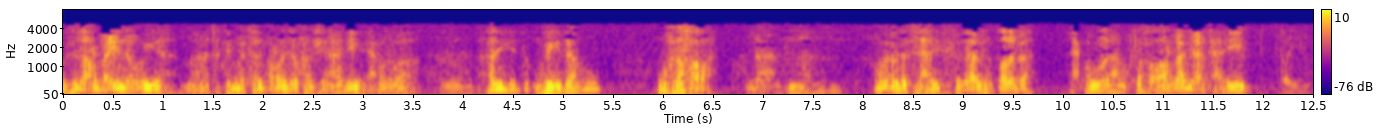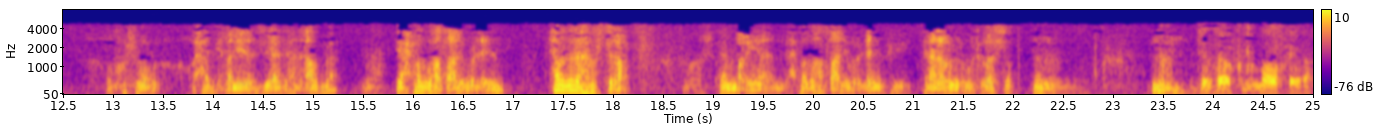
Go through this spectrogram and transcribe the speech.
مثل الأربعين النووية مع تتمتها بالرجل خمسين حديث يحفظها. هذه مفيدة ومختصرة. نعم. وعودة الحديث كذلك الطلبة يحفظونها مختصرة 400 حديث. طيب. وكسور وحديث قليلة زيادة عن أربع. نعم. يحفظها طالب العلم. حفظ لها في الصغر. ما شاء الله. ينبغي أن يحفظها طالب العلم في ثانوي ومتوسط نعم. نعم. جزاكم الله خيرا.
